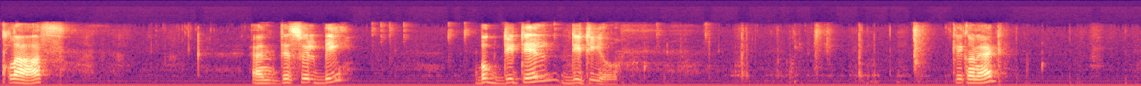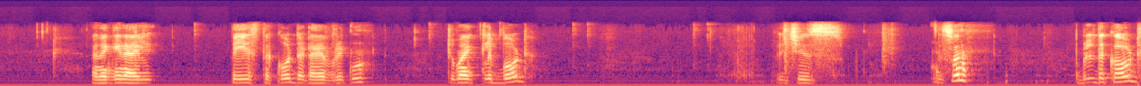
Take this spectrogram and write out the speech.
class. And this will be book detail DTO. Click on add. And again I'll paste the code that I have written to my clipboard which is this one. Build the code.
